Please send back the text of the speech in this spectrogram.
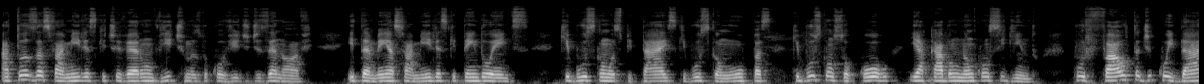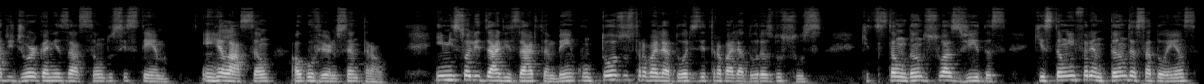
a todas as famílias que tiveram vítimas do Covid-19 e também as famílias que têm doentes que buscam hospitais, que buscam UPAs, que buscam socorro e acabam não conseguindo, por falta de cuidado e de organização do sistema em relação ao governo central. E me solidarizar também com todos os trabalhadores e trabalhadoras do SUS, que estão dando suas vidas, que estão enfrentando essa doença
